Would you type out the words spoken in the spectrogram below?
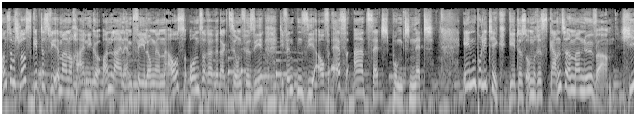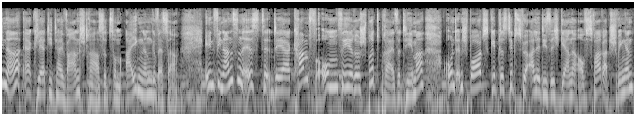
Und zum Schluss gibt es wie immer noch einige Online-Empfehlungen aus unserer Redaktion für Sie. Die finden Sie auf faz.net. In Politik geht es um riskante Manöver. China erklärt die Taiwanstraße zum eigenen Gewässer. In Finanzen ist der Kampf um faire Spritpreise Thema. Und in Sport gibt es Tipps für alle, die sich gerne aufs Fahrrad schwingen.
